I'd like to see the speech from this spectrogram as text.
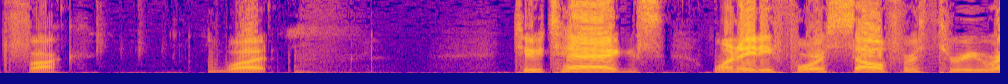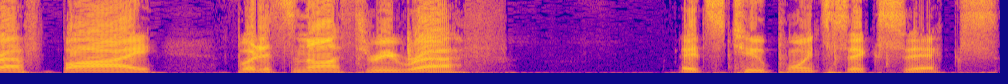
Fuck. What? Two tags, 184 sell for 3 ref, buy, but it's not 3 ref. It's 2.66.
